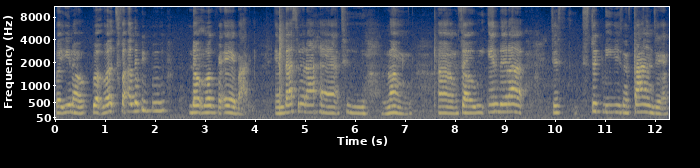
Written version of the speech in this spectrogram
But you know, what works for other people don't work for everybody and that's what I had to learn. Um, so we ended up just strictly using styling gel.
